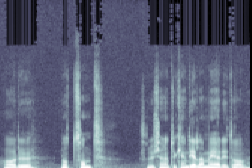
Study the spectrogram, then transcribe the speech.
Har du något sånt som du känner att du kan dela med dig av?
